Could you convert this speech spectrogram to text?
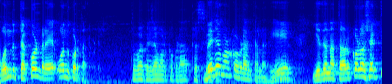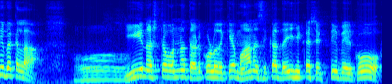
ಒಂದು ತಕ್ಕೊಂಡ್ರೆ ಒಂದು ಕೊಡ್ತಾರೆ. ತುಂಬ ಬೇಜಾರು ಮಾಡ್ಕೊಬೇಡ ಪ್ಲಸ್ ಬೇಜಾರು ಮಾಡ್ಕೊಬೇಡ ಅಂತಲ್ಲ ರೀ. ಇದನ್ನು ತಡ್ಕೊಳ್ಳೋ ಶಕ್ತಿ ಬೇಕಲ್ಲ. ಓ. ಈ ನಷ್ಟವನ್ನು ತಡ್ಕೊಳ್ಳೋದಕ್ಕೆ ಮಾನಸಿಕ ದೈಹಿಕ ಶಕ್ತಿ ಬೇಕು.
